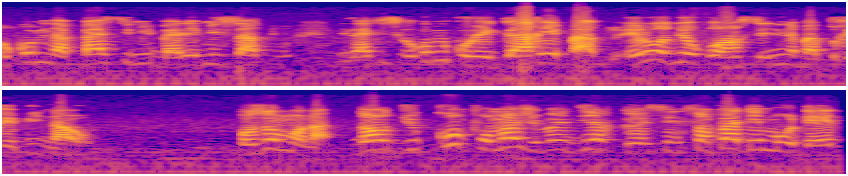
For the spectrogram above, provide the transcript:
okomi na basi mibale misato elakisi okomi koegare bato eloko nini okoenseigne na babrebi na yo Donc du coup, pour moi, je veux dire que ce ne sont pas des modèles.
